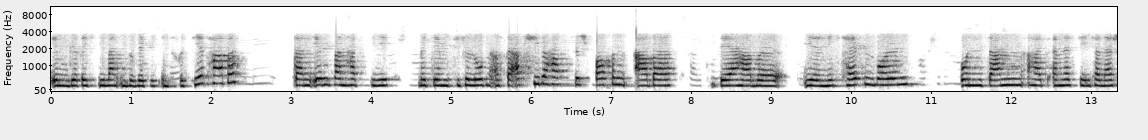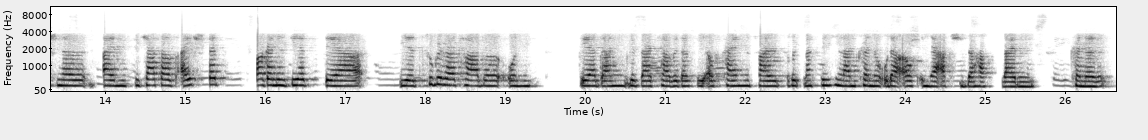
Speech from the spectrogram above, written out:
im Gericht niemanden so wirklich interessiert habe. Dann irgendwann hat sie mit dem Psychologen aus der Abschiebehaft gesprochen, aber der habe ihr nicht helfen wollen. Und dann hat Amnesty International einen Psychiater aus Eichstätt organisiert, der ihr zugehört habe und der dann gesagt habe, dass sie auf keinen Fall zurück nach Griechenland könne oder auch in der Abschiebehaft bleiben könne,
